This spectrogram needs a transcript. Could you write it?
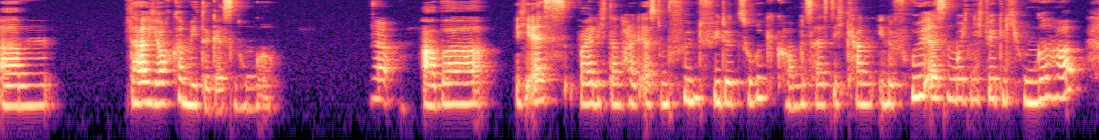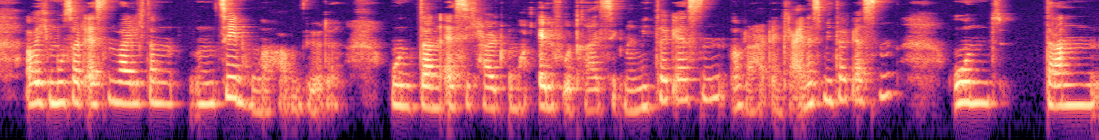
Ähm, da habe ich auch kein Mittagessen Hunger. Ja. Aber ich esse, weil ich dann halt erst um 5 wieder zurückkomme. Das heißt, ich kann in der Früh essen, wo ich nicht wirklich Hunger habe, aber ich muss halt essen, weil ich dann um 10 Hunger haben würde. Und dann esse ich halt um 11.30 Uhr mein Mittagessen oder halt ein kleines Mittagessen und dann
